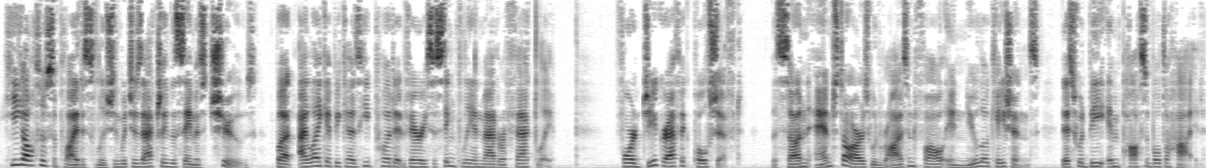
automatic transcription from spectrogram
He also supplied a solution which is actually the same as Chu's, but I like it because he put it very succinctly and matter of factly. For geographic pole shift, the sun and stars would rise and fall in new locations. This would be impossible to hide.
